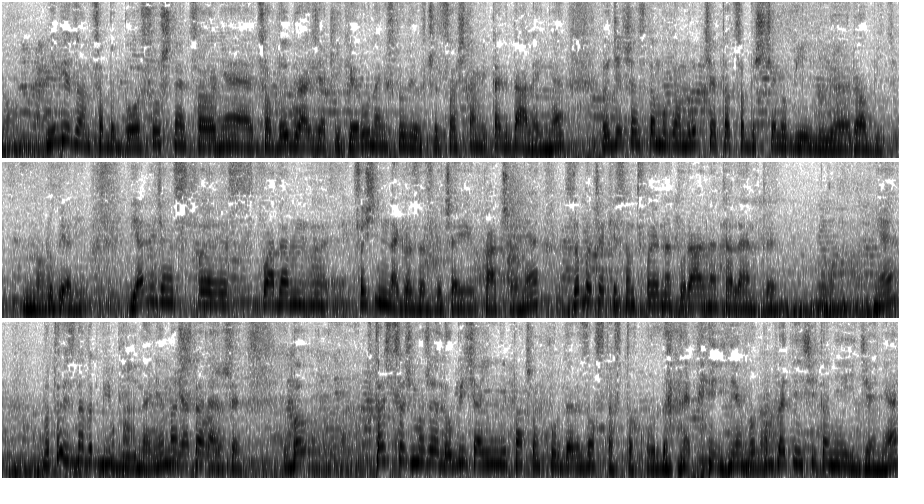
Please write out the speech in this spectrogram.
No. Nie wiedzą, co by było słuszne, co nie, co wybrać, jaki kierunek studiów, czy coś tam i tak dalej, nie? Ludzie często mówią, róbcie to, co byście lubili e, robić, no. lubieli. Ja ludziom sw- składam e, coś innego zazwyczaj patrzę, nie? Zobacz, jakie są twoje naturalne talenty, No. nie? Bo to jest nawet biblijne, nie? Masz talenty. Bo ktoś coś może lubić, a inni patrzą, kurde, zostaw to, kurde, lepiej, nie? Bo kompletnie ci to nie idzie, nie?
